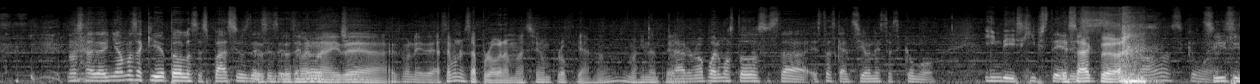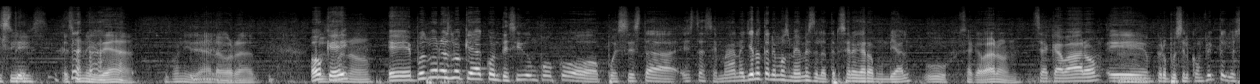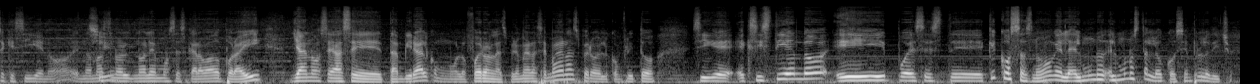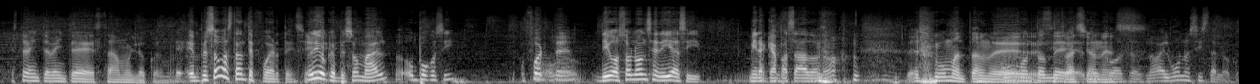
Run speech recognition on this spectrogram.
Nos adueñamos aquí de todos los espacios de Es, es 69 buena idea, es buena idea. Hacemos nuestra programación propia, ¿no? Imagínate. Claro, no ponemos todas esta, estas canciones así como indies, hipsters. Exacto. ¿no? Así como Sí, sí, sí. hipsters. Es buena idea. Es buena idea, la verdad. Pues Ok, bueno, eh, pues bueno, es lo que ha acontecido un poco pues esta, esta semana. Ya no tenemos memes de la Tercera Guerra Mundial, uf, se acabaron. se acabaron, eh, Mm. pero pues el conflicto yo sé que sigue, ¿no? Eh, Nada más Sí. no, no le hemos escarbado por ahí, ya no se hace tan viral como lo fueron las primeras semanas, pero el conflicto sigue existiendo y pues este, qué cosas, ¿no? El, el mundo, el mundo está loco, siempre lo he dicho. Este 2020 estaba muy loco el mundo. Eh, empezó bastante fuerte, Sí. no digo que empezó mal, un poco sí. Fuerte. Digo, son 11 días y mira qué ha pasado, ¿no? un montón de, un montón de, de situaciones. cosas, ¿no? El mundo sí está loco.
